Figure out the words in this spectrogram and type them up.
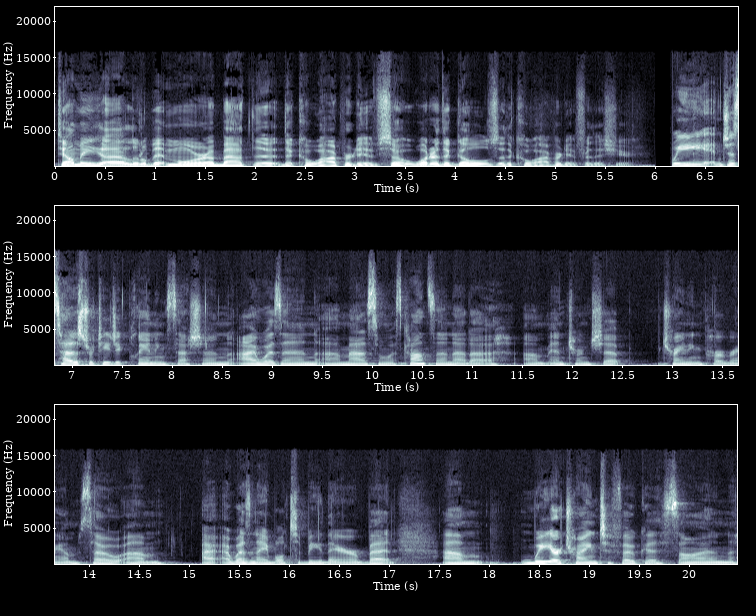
tell me a little bit more about the the cooperative. So, what are the goals of the cooperative for this year? We just had a strategic planning session. I was in uh, Madison, Wisconsin at a um, internship training program, so um, I, I wasn't able to be there. But um, we are trying to focus on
